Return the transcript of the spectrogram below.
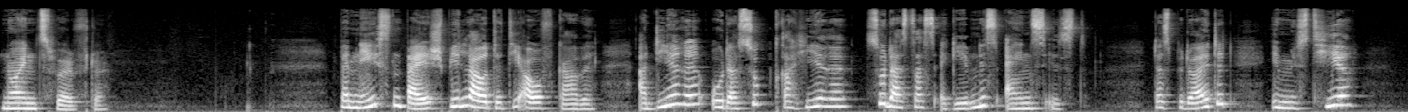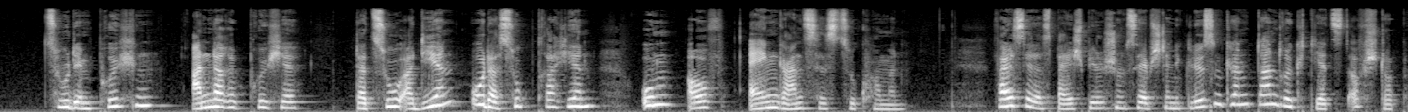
9 Zwölftel. Beim nächsten Beispiel lautet die Aufgabe, addiere oder subtrahiere, sodass das Ergebnis 1 ist. Das bedeutet, ihr müsst hier zu den Brüchen andere Brüche dazu addieren oder subtrahieren, um auf ein Ganzes zu kommen. Falls ihr das Beispiel schon selbstständig lösen könnt, dann drückt jetzt auf Stopp.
